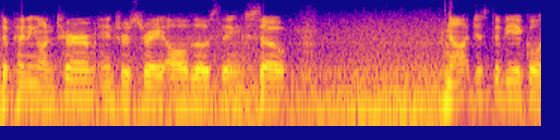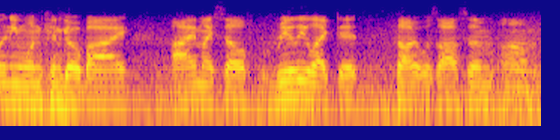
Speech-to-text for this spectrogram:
depending on term, interest rate, all of those things. So, not just a vehicle anyone can go buy. I myself really liked it, thought it was awesome. Um,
